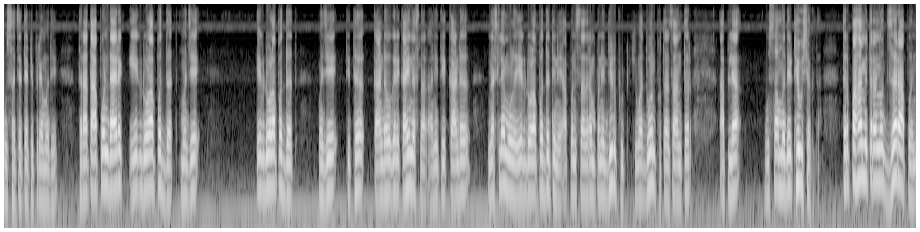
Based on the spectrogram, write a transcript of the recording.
उसाच्या त्या टिपऱ्यामध्ये. तर आता आपण डायरेक्ट एक डोळा पद्धत म्हणजे एक डोळा पद्धत म्हणजे तिथं कांड वगैरे काही नसणार आणि ते कांड नसल्यामुळं एक डोळा पद्धतीने आपण साधारणपणे दीड फूट किंवा दोन फुटाचं अंतर आपल्या उसामध्ये ठेवू शकता. तर पहा मित्रांनो जर आपण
